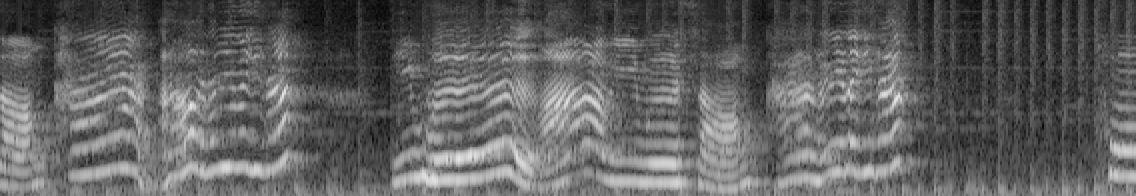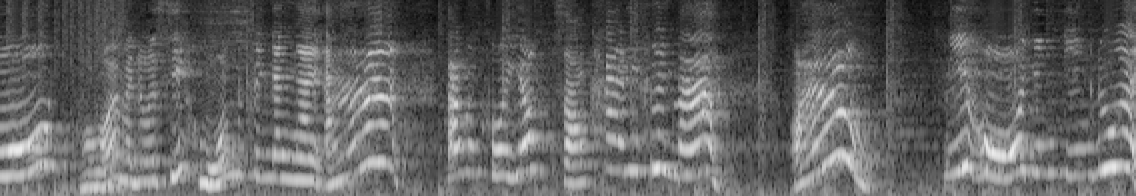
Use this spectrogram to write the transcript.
สองข้าง อ้าว แล้วมีอะไรอีกคะ มีมือ อ้าว มีมือสองข้าง แล้วมีอะไรอีกคะ หูโหยมาดูสิหูมันเป็นยังไงอ่าถ้าคุณครูยกสองข้างนี่ขึ้นมา ว้าว มีหูจริงๆด้วย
